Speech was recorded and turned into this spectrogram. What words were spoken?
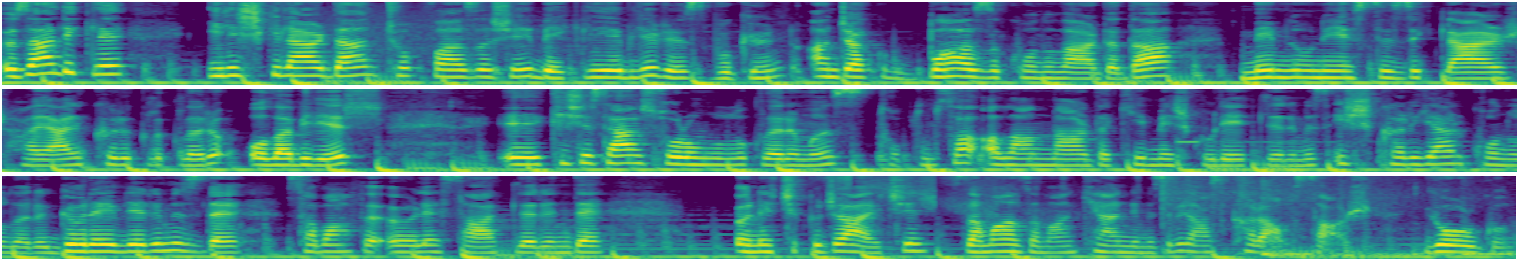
Özellikle ilişkilerden çok fazla şey bekleyebiliriz bugün. Ancak bazı konularda da memnuniyetsizlikler, hayal kırıklıkları olabilir kişisel sorumluluklarımız, toplumsal alanlardaki meşguliyetlerimiz, iş kariyer konuları, görevlerimiz de sabah ve öğle saatlerinde öne çıkacağı için zaman zaman kendimizi biraz karamsar, yorgun,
